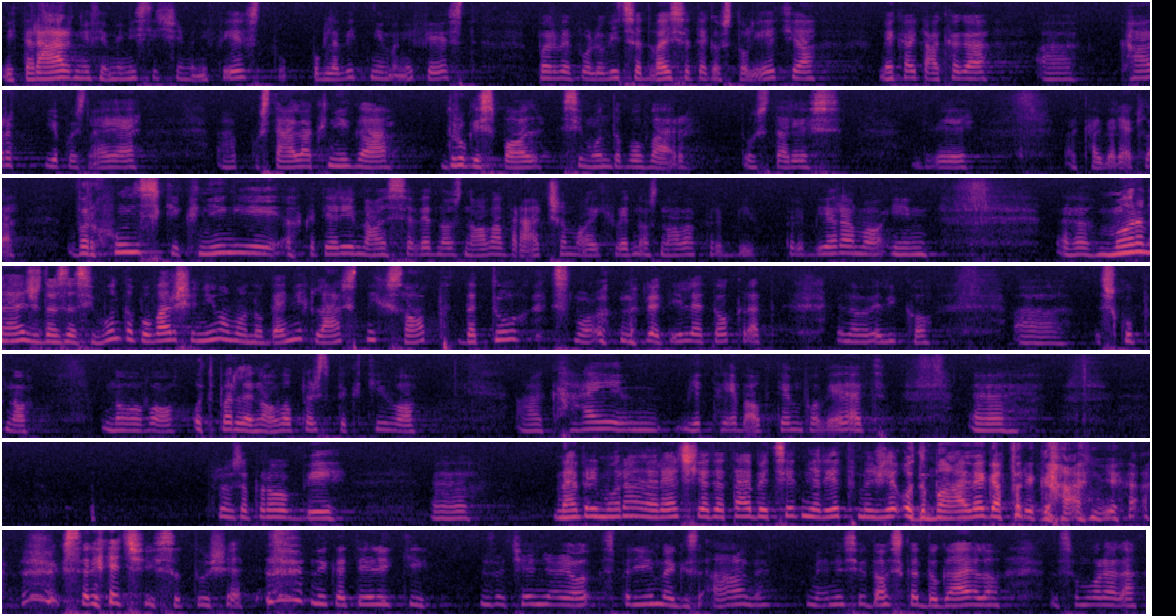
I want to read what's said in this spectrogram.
literarni feministični manifest, poglavitni manifest prve polovice 20. stoletja, nekaj takega, uh, kar je pozneje uh, postala knjiga drugi spol, Simon de Beauvoir. To sta res dve, kaj bi rekla, vrhunski knjigi, katerima se vedno znova vračamo, jih vedno znova prebi, prebiramo in eh, moram reči, da za Simon de Beauvoir še nimamo nobenih lastnih sob, da tu smo naredili tokrat eno veliko eh, skupno novo, odprle novo perspektivo. Eh, kaj je treba ob tem povedati? Eh, pravzaprav bi eh, najprej morala reči, ja, da ta abecedni red me že od malega preganja. K sreči so tu še nekateri, ki začenjajo sprijemek z A. Ne. Meni se je doskrat dogajalo, da sem morala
